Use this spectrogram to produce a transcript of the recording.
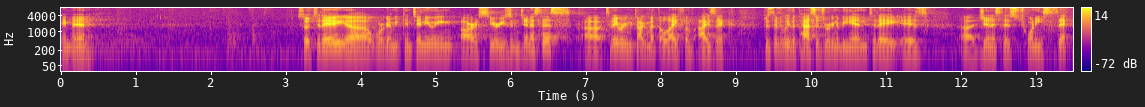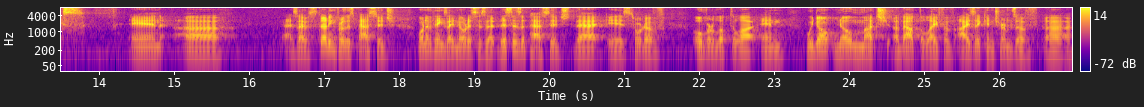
Amen. So today uh, we're going to be continuing our series in Genesis. Uh, today we're going to be talking about the life of Isaac. Specifically, the passage we're going to be in today is uh, Genesis 26. And uh, as I was studying for this passage, one of the things I noticed is that this is a passage that is sort of overlooked a lot. And we don't know much about the life of Isaac in terms of uh,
